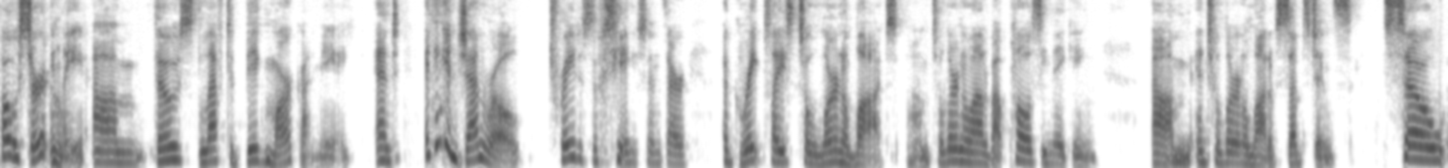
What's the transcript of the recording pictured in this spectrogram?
Oh, certainly. Um, those left a big mark on me. And I think in general, trade associations are a great place to learn a lot, um, to learn a lot about policymaking, um, and to learn a lot of substance. So,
